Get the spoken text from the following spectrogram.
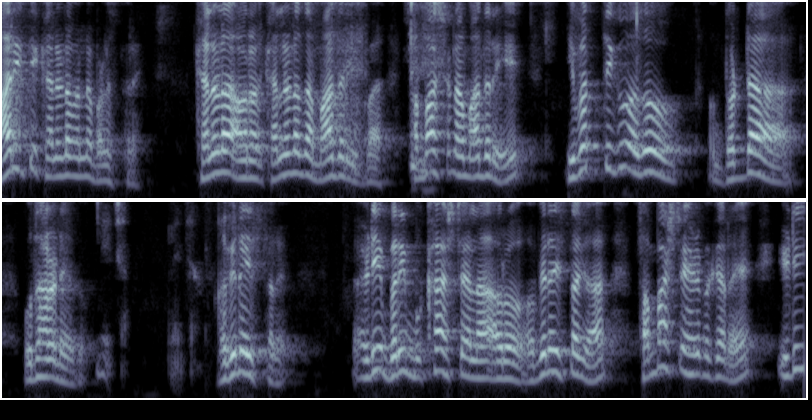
ಆ ರೀತಿ ಕನ್ನಡವನ್ನು ಬಳಸ್ತಾರೆ. ಕನ್ನಡ ಅವರ ಕನ್ನಡದ ಮಾದರಿ ಬ ಸಂಭಾಷಣಾ ಮಾದರಿ ಇವತ್ತಿಗೂ ಅದು ಒಂದು ದೊಡ್ಡ ಉದಾಹರಣೆ ಅದು. ಅಭಿನಯಿಸ್ತಾರೆ. ಇಡೀ ಬರೀ ಮುಖ ಅಷ್ಟೇ ಅಲ್ಲ ಅವರು ಅಭಿನಯಿಸಿದಾಗ ಸಂಭಾಷಣೆ ಹೇಳ್ಬೇಕಾದ್ರೆ ಇಡೀ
